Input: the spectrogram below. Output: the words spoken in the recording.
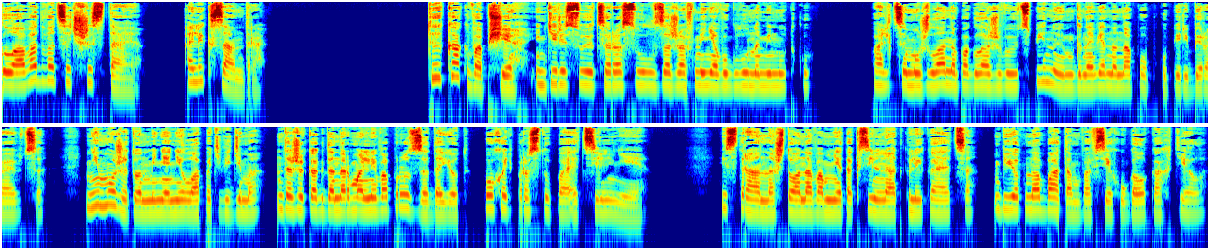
Глава двадцать шестая. Александра. «Ты как вообще?» — интересуется Расул, зажав меня в углу на минутку. Пальцы мужлана поглаживают спину и мгновенно на попку перебираются. Не может он меня не лапать, видимо. Даже когда нормальный вопрос задает, похоть проступает сильнее. И странно, что она во мне так сильно откликается, бьет набатом во всех уголках тела.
